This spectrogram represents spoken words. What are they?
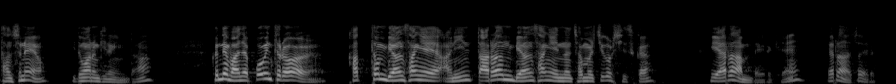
단순해요. 이동하는 기능입니다. 근데 만약 포인트를 같은 면상에 아닌 다른 면상에 있는 점을 찍을 수 있을까요? 이게 에러 납니다. 이렇게 에러 나죠. 이렇게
